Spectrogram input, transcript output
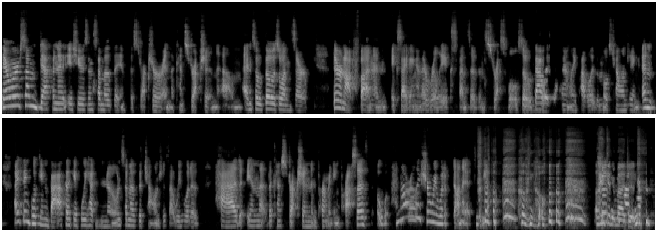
There were some definite issues in some of the infrastructure and the construction. Um, and so those ones are they're not fun and exciting and they're really expensive and stressful. So mm-hmm. that was definitely probably the most challenging. And I think looking back, like if we had known some of the challenges that we would have had in the, the construction and permitting process, I'm not really sure we would have done it. oh no. I so can imagine.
